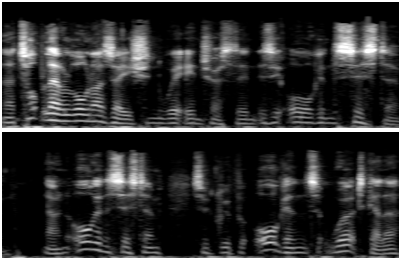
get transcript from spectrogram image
Now the top level of organisation we're interested in is the organ system. Now an organ system is a group of organs that work together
